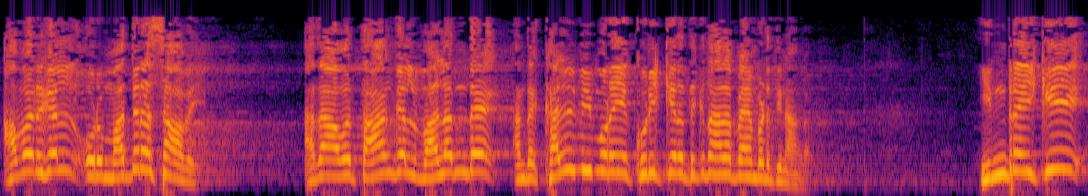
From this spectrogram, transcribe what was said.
அவர்கள் ஒரு மதரசாவை அதாவது தாங்கள் வளர்ந்த அந்த கல்வி முறையை குறிக்கிறதுக்கு தான் அதை பயன்படுத்தினாங்க. இன்றைக்கு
